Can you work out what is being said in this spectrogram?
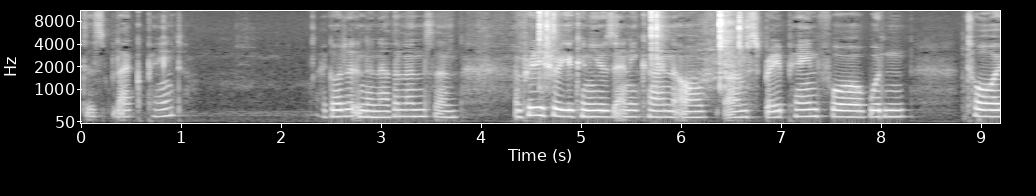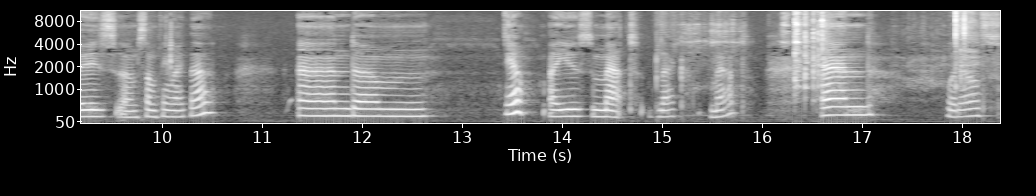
this black paint. I got it in the Netherlands and I'm pretty sure you can use any kind of um, spray paint for wooden toys, um, something like that. And um, yeah, I use matte, black matte. And what else?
